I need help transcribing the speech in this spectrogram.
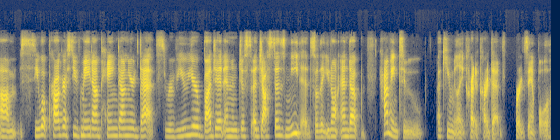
um, see what progress you've made on paying down your debts. Review your budget and just adjust as needed so that you don't end up having to accumulate credit card debt for example,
